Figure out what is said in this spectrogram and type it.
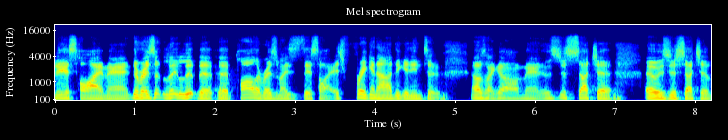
this high, man. The, res- the, the, the pile of resumes is this high. It's freaking hard to get into. I was like, Oh, man, it was just such a, it was just such a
